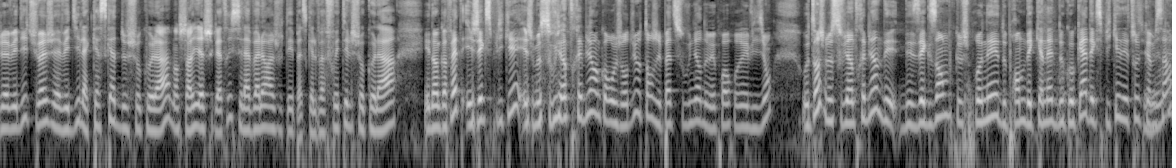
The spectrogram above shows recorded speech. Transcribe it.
Je lui avais dit, tu vois, je lui avais dit la cascade de chocolat dans Charlie la chocolaterie, c'est la valeur ajoutée parce qu'elle va fouetter le chocolat. Et donc en fait, et j'expliquais, et je me souviens très bien encore aujourd'hui, autant j'ai pas de souvenir de mes propres révisions, autant je me souviens très bien des, des exemples que je prenais, de prendre des canettes de coca, d'expliquer des trucs comme ça.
